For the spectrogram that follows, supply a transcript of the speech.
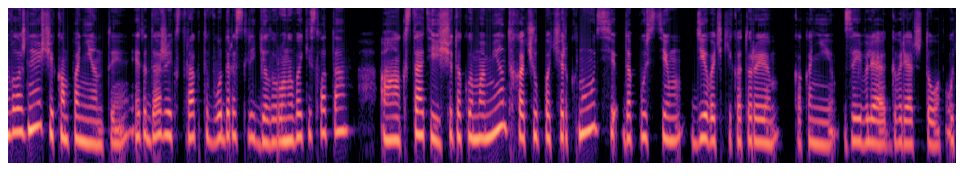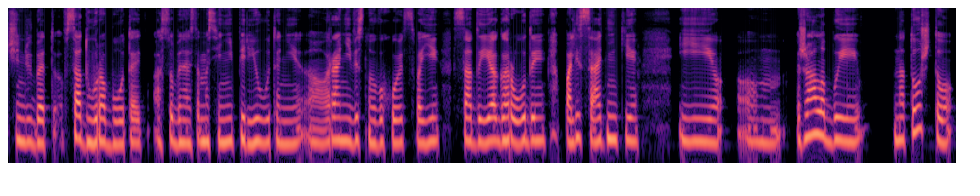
Увлажняющие компоненты — это даже экстракты водорослей, гиалуроновая кислота, а, кстати, еще такой момент хочу подчеркнуть. Допустим, девочки, которые как они заявляют, говорят, что очень любят в саду работать, особенно там осенний период, они а, ранней весной выходят в свои сады, огороды, полисадники. И эм, жалобы на то, что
